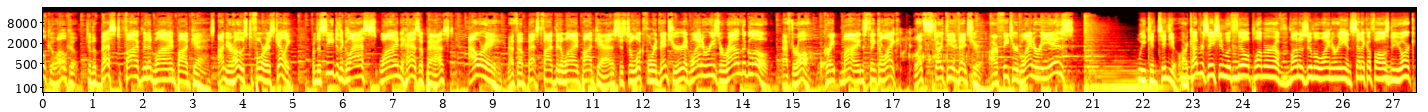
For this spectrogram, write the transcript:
Welcome, welcome to the Best Five Minute Wine Podcast. I'm your host, Forrest Kelly. From the seed to the glass, wine has a past. Our aim at the Best Five Minute Wine Podcast is to look for adventure at wineries around the globe. After all, grape minds think alike. Let's start the adventure. Our featured winery is. We continue our conversation with Phil Plummer of Montezuma Winery in Seneca Falls, New York.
